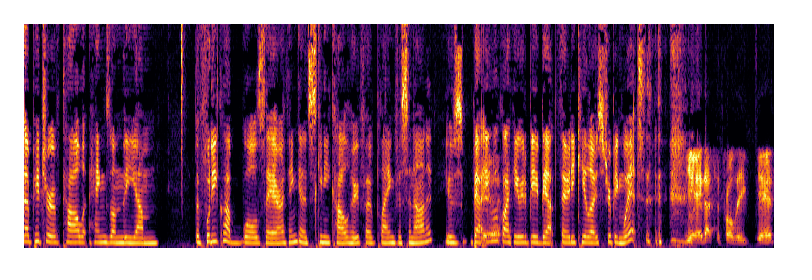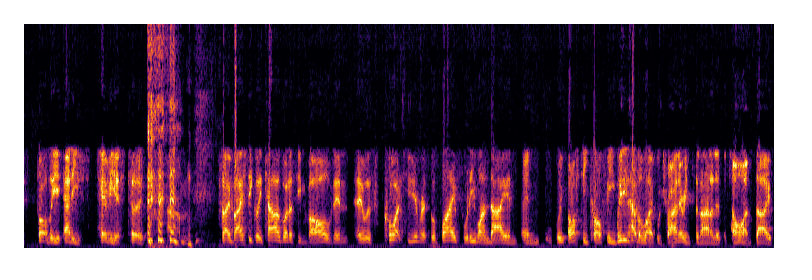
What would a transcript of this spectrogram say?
a picture of Carl that hangs on the um the footy club walls there, I think, and it's skinny Carl Hoofer playing for St He was about he looked like he would be about thirty kilos stripping wet. Yeah, that's a probably yeah, probably at his heaviest too. Um, so basically, Carl got us involved, and it was quite humorous. We were playing footy one day, and and we, Austie Coffee. We didn't have a local trainer in St at the time, so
